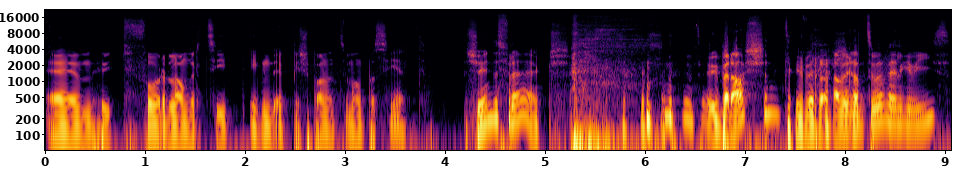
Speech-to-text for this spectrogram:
ähm, heute vor langer Zeit irgendetwas Spannendes mal passiert. Schön, dass du fragst. Überraschend. Aber ich habe zufälligerweise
